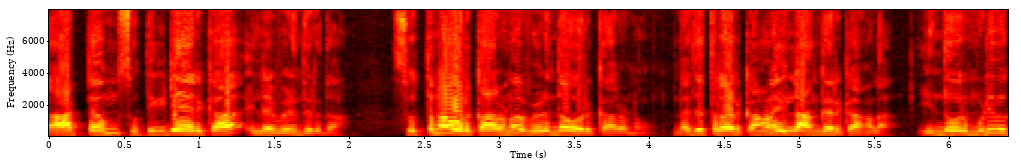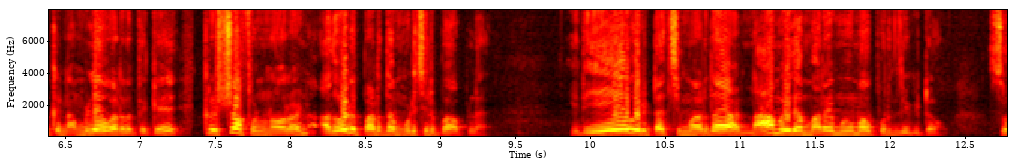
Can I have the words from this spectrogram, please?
டாட்டம் சுற்றிக்கிட்டே இருக்கா இல்லை விழுந்துருதா? சுத்தனா ஒரு காரணம் விழுந்தா ஒரு காரணம். நிஜத்தில் இருக்காங்களா இல்லை அங்கே இருக்காங்களா? இந்த ஒரு முடிவுக்கு நம்மளே வர்றதுக்கு கிறிஸ்டோஃபர் நோலன் அதோட படத்தை முடிச்சிருப்பாப்ல இதே ஒரு டச் மாதிரி தான் நாம் இதை மறைமுகமாக புரிஞ்சுக்கிட்டோம். ஸோ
